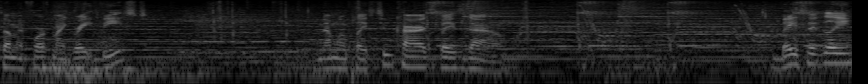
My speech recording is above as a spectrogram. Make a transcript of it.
Summon forth my great beast. And I'm gonna place two cards face down. Basically,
